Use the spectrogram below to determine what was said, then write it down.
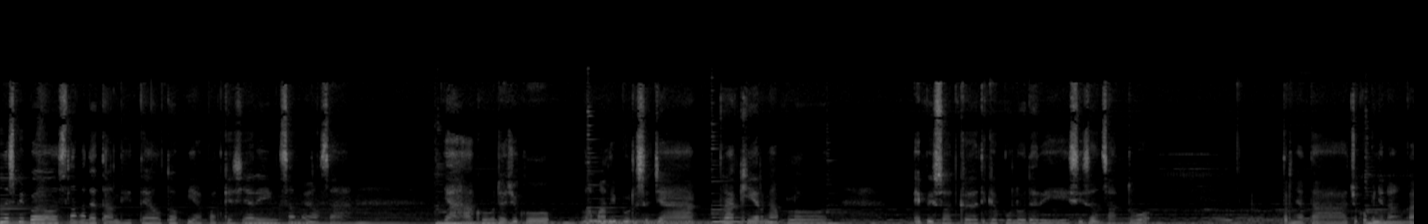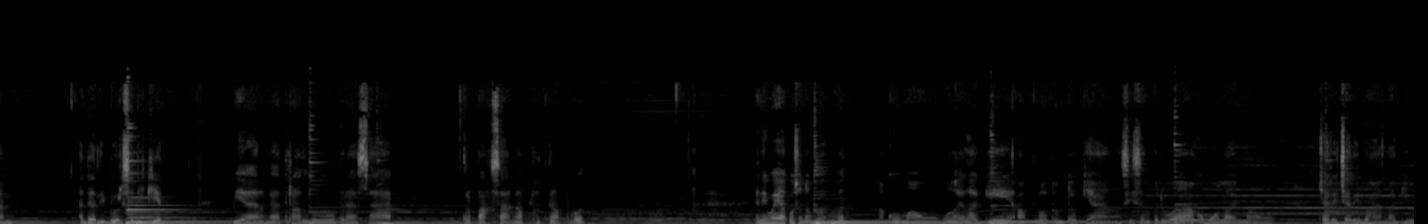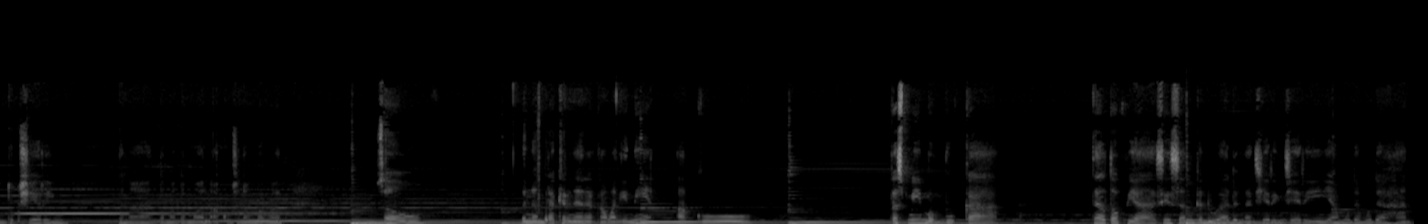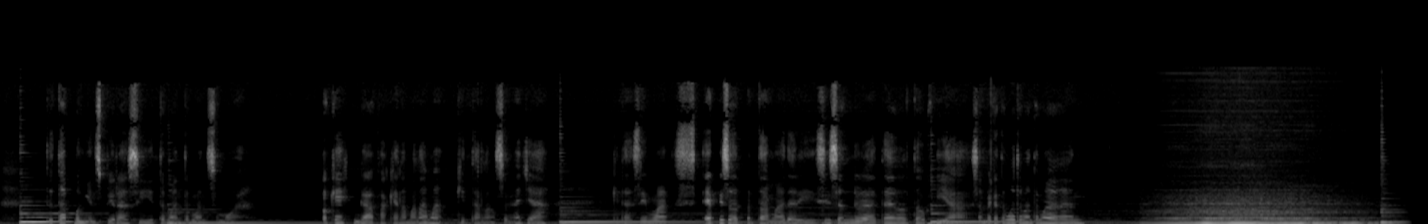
Nice people, selamat datang di Teltopia Podcast Sharing sama Elsa. Ya, aku udah cukup lama libur sejak terakhir ngupload episode ke-30 dari season 1 Ternyata cukup menyenangkan. Ada libur sedikit Biar gak terlalu berasa terpaksa ngupload-ngupload. Anyway, aku senang banget. Aku mau mulai lagi upload untuk yang season kedua. Aku mulai mau cari-cari bahan lagi untuk sharing dengan teman-teman. Aku senang banget. So dengan berakhirnya rekaman ini aku resmi membuka Teltopia season kedua dengan sharing-sharing yang mudah-mudahan tetap menginspirasi teman-teman semua. Oke, nggak pakai lama-lama, kita langsung aja. Kita simak episode pertama dari season 2 Teltopia. Sampai ketemu teman-teman.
